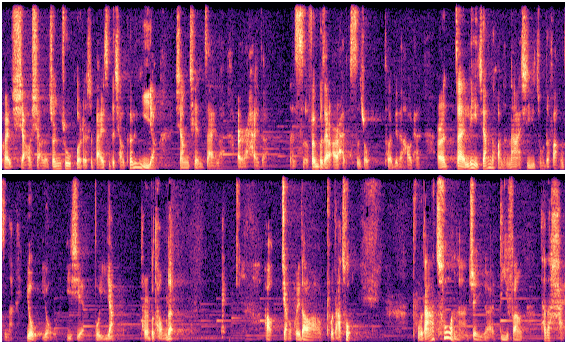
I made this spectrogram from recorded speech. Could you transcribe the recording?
块小小的珍珠，或者是白色的巧克力一样，镶嵌在了洱海的呃四分布在洱海的四周，特别的好看。而在丽江的话呢，纳西族的房子呢又有一些不一样，它是不同的。好，讲回到普达措，普达措呢这个地方，它的海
